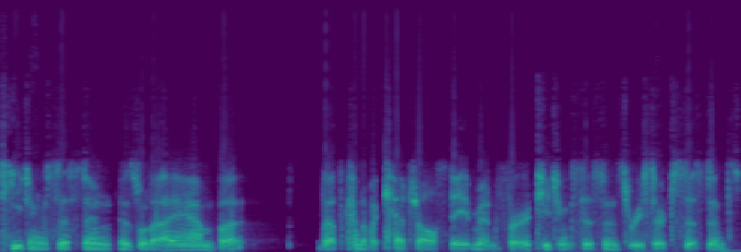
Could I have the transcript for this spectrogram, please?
teaching assistant is what I am, but that's kind of a catch-all statement for teaching assistants, research assistants.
